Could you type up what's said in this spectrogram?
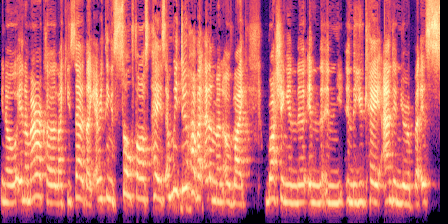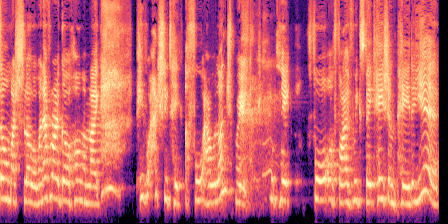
you know in america like you said like everything is so fast paced and we do mm-hmm. have an element of like rushing in the in the in, in the uk and in europe but it's so much slower. Whenever i go home i'm like people actually take a four hour lunch break. People take four or five weeks vacation paid a year.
